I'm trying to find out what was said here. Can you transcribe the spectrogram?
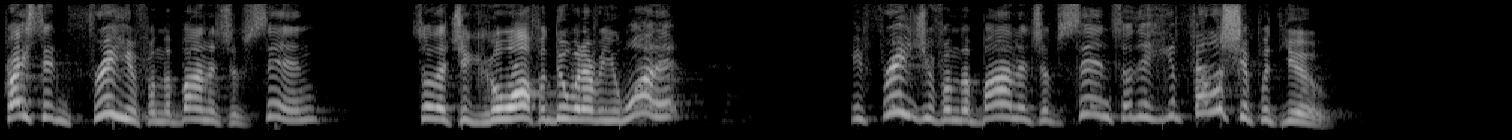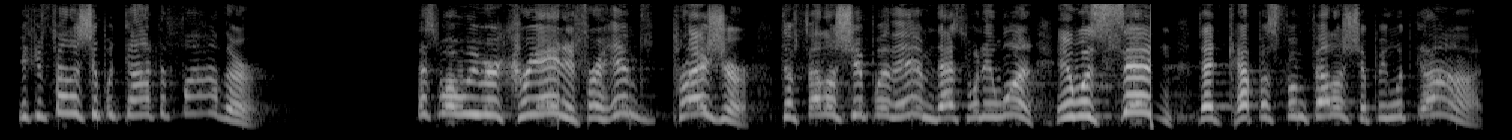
Christ didn't free you from the bondage of sin so that you could go off and do whatever you wanted. He freed you from the bondage of sin so that he can fellowship with you. You can fellowship with God the Father. That's why we were created for Him pleasure, to fellowship with Him. That's what He wanted. It was sin that kept us from fellowshipping with God.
